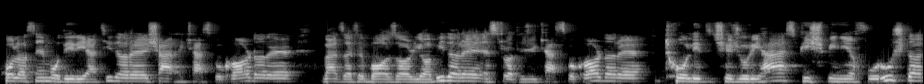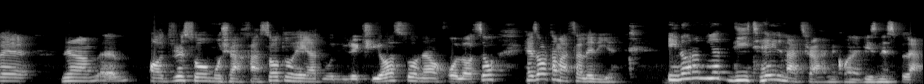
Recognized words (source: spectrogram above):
خلاصه مدیریتی داره شرح کسب و کار داره وظایف بازاریابی داره استراتژی کسب و کار داره تولید چجوری هست پیش بینی فروش داره آدرس و مشخصات و هیئت مدیره کیاست و نه خلاصه و هزار تا مسئله دیگه. اینا رو میاد detail مطرح می‌کنه business plan.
